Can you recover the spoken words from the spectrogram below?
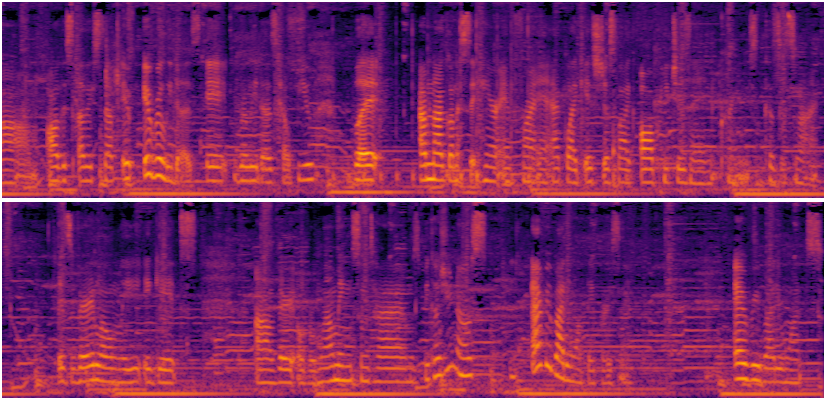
um, all this other stuff. It, it really does. It really does help you. But I'm not gonna sit here in front and act like it's just like all peaches and creams because it's not. It's very lonely. It gets um, very overwhelming sometimes because you know everybody wants their person. Everybody wants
